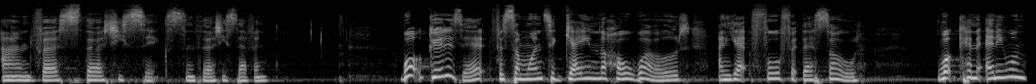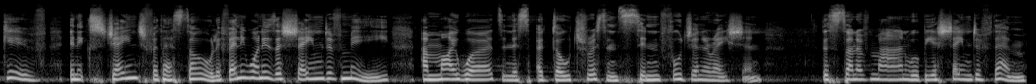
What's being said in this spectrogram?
and verse 36 and 37. What good is it for someone to gain the whole world and yet forfeit their soul? What can anyone give in exchange for their soul? If anyone is ashamed of me and my words in this adulterous and sinful generation, the Son of Man will be ashamed of them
